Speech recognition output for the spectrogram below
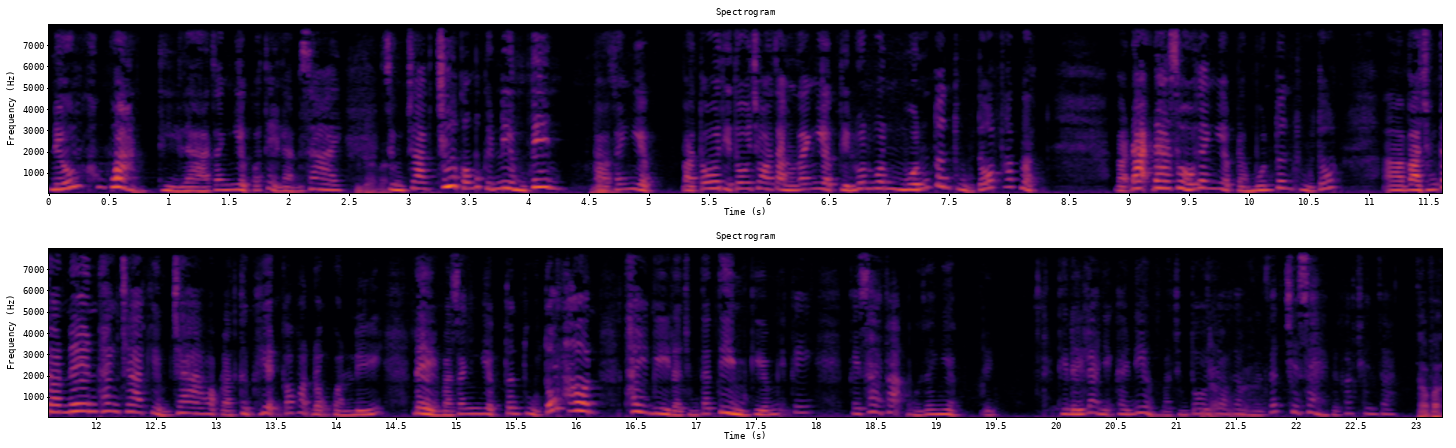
nếu không quản thì là doanh nghiệp có thể làm sai dạ vâng. chúng ta chưa có một cái niềm tin vào dạ. doanh nghiệp và tôi thì tôi cho rằng doanh nghiệp thì luôn luôn muốn tuân thủ tốt pháp luật và đại đa số doanh nghiệp là muốn tuân thủ tốt à, và chúng ta nên thanh tra kiểm tra hoặc là thực hiện các hoạt động quản lý để mà doanh nghiệp tuân thủ tốt hơn thay vì là chúng ta tìm kiếm những cái cái sai phạm của doanh nghiệp để thì đấy là những cái điểm mà chúng tôi dạ, cho rằng vâng. là rất chia sẻ với các chuyên gia. Dạ vâng,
